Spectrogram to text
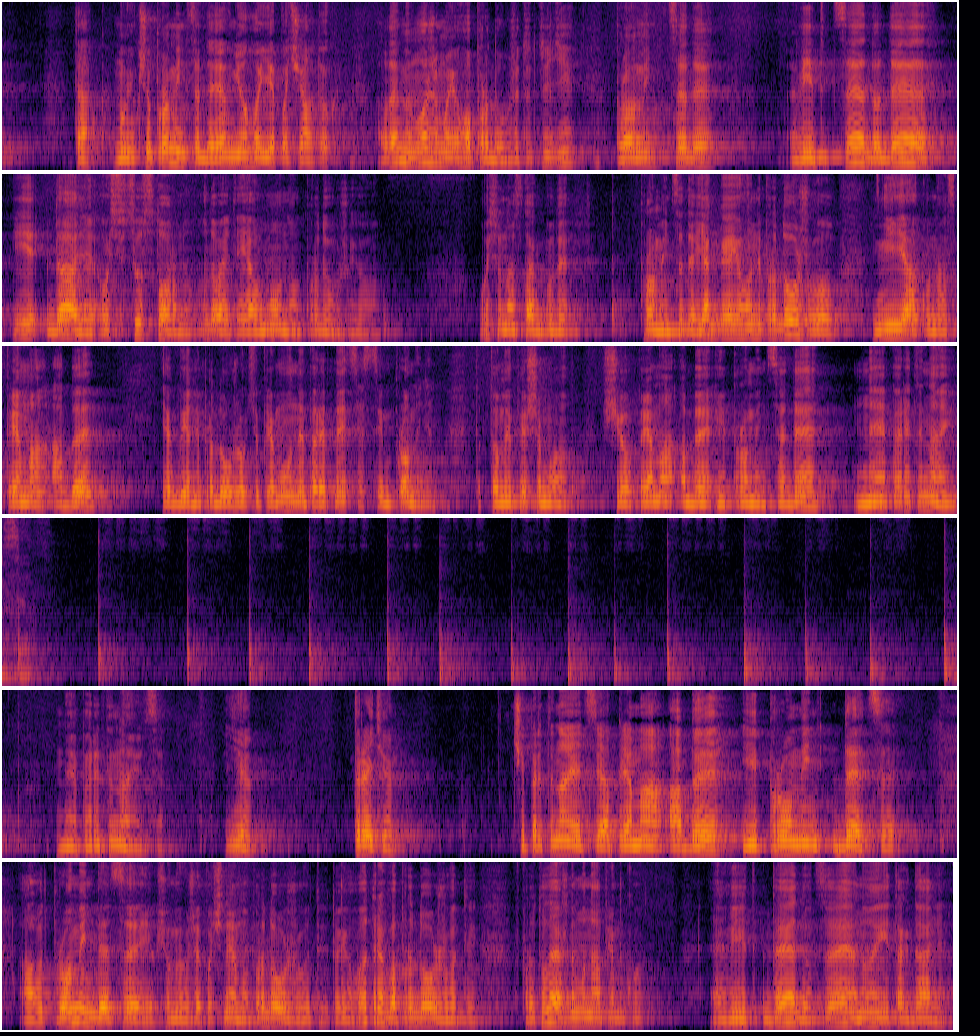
Так, ну якщо промінь CD, в нього є початок, але ми можемо його продовжити тоді. Промінь CD від С до Д і далі, ось в цю сторону. Ну, давайте я умовно продовжу його. Ось у нас так буде промінь CD. Якби я його не продовжував, ніяк у нас пряма АБ, якби я не продовжував цю пряму, не перетнеться з цим променем. Тобто ми пишемо, що пряма АБ і промінь CD не перетинаються. Не перетинаються. Є. Третє. Чи перетинається пряма АБ і промінь ДЦ? А от промінь ДЦ, якщо ми вже почнемо продовжувати, то його треба продовжувати в протилежному напрямку. Від Д до С, ну і так далі.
